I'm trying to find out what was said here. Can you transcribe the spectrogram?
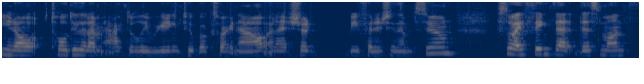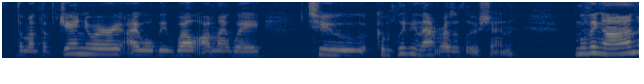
you know, told you that I'm actively reading two books right now and I should be finishing them soon. So I think that this month the month of January, I will be well on my way to completing that resolution. Moving on,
